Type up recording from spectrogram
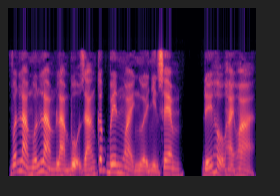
Vẫn là muốn làm làm bộ dáng cấp bên ngoài người nhìn xem, đế hậu hài hòa.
